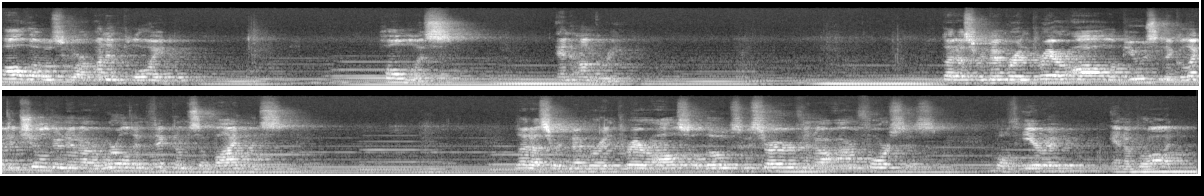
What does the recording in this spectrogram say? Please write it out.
all those who are unemployed, homeless, and hungry. Let us remember in prayer all abused and neglected children in our world and victims of violence. Let us remember in prayer also those who serve in our armed forces, both here and abroad,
